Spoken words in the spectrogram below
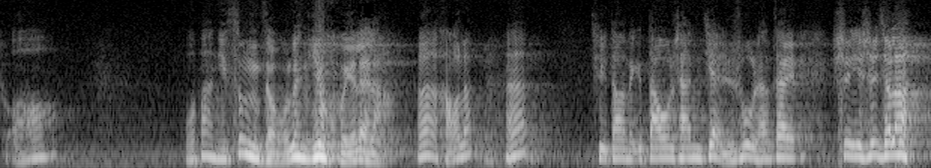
说哦，我把你送走了，你又回来了啊！好了啊，去到那个刀山剑树上再试一试去了。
